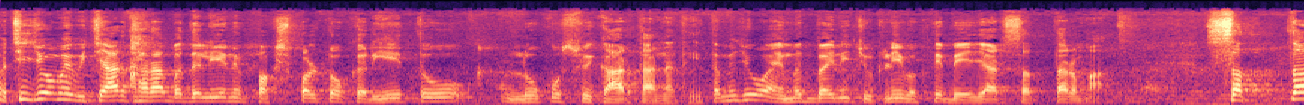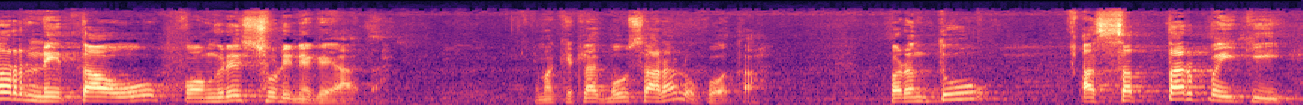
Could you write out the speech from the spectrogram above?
પછી જો અમે વિચારધારા બદલીએ અને પક્ષપલટો કરીએ તો લોકો સ્વીકારતા નથી. તમે જુઓ, અહેમદભાઈની ચૂંટણી વખતે બે હજાર સત્તરમાં સત્તર નેતાઓ કોંગ્રેસ છોડીને ગયા હતા. એમાં કેટલાક બહુ સારા લોકો હતા. પરંતુ આ સત્તર પૈકી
